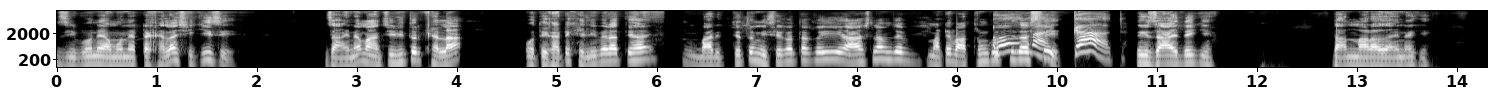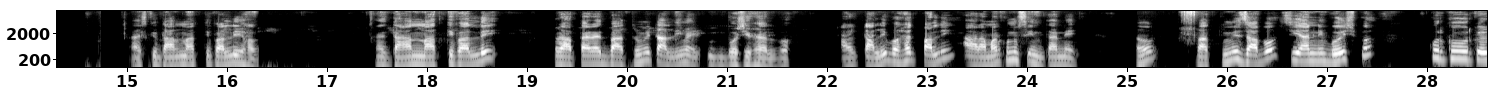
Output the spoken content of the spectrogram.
জীবনে এমন একটা খেলা শিখিয়েছি যায় না মানসির ভিতর খেলা অতি ঘাটে খেলি বেড়াতে হয়। বাড়িতে তো মিশে কথা কই আসলাম যে মাঠে বাথরুম করতে Oh যাচ্ছি। দেখি যাই দেখি দান মারা যায় নাকি? আজকে দান মারতে পারলেই হবে। আজ দান মারতে পারলেই রাতারাত বাথরুমে টালি বসি ফেলব। আর টালি বসাতে পারলি আর আমার কোনো চিন্তা নেই। বাথরুমে যাব চেয়ার নিয়ে বসবো কুরকুর করে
